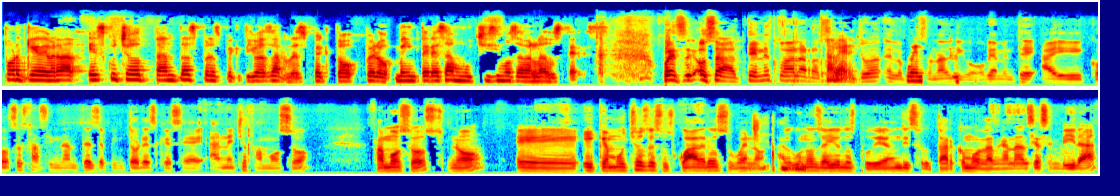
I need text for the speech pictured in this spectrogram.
porque de verdad he escuchado tantas perspectivas al respecto, pero me interesa muchísimo saber la de ustedes. Pues, o sea, tienes toda la razón. A ver, Yo, en lo bueno. personal, digo, obviamente hay cosas fascinantes de pintores que se han hecho famoso, famosos, ¿no? Eh, y que muchos de sus cuadros, bueno, algunos de ellos los pudieron disfrutar como las ganancias en vida,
